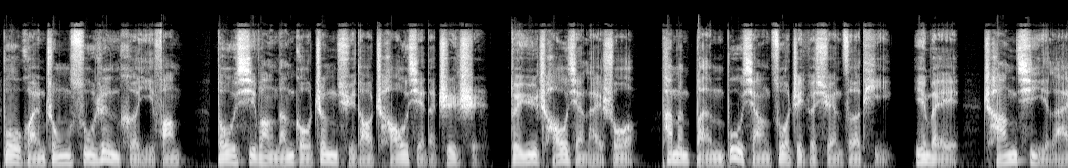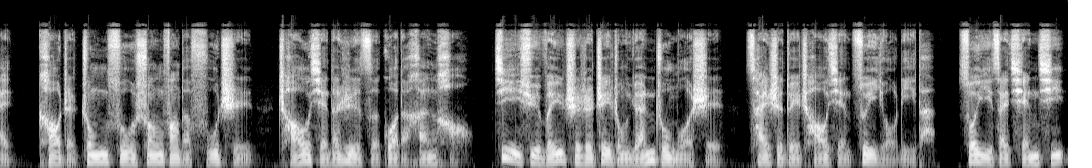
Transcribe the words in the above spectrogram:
不管中苏任何一方，都希望能够争取到朝鲜的支持。对于朝鲜来说，他们本不想做这个选择题，因为长期以来靠着中苏双方的扶持。朝鲜的日子过得很好，继续维持着这种援助模式才是对朝鲜最有利的。所以在前期，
